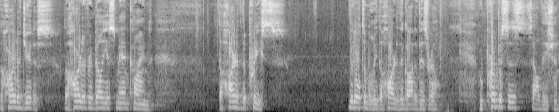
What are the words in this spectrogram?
the heart of Judas, the heart of rebellious mankind, the heart of the priests, but ultimately the heart of the God of Israel, who purposes salvation,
